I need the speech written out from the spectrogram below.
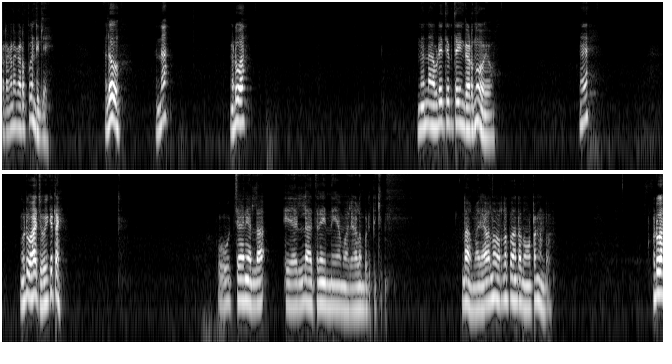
കിടക്കണ കിടപ്പ് കണ്ടില്ലേ? ഹലോ എന്നാ? ഇങ്ങോട്ട് വാ. എന്നാ അവിടെ എത്തിയപ്പോഴത്തേക്കും കിടന്നു പോയോ? ഏ? ഇങ്ങോട്ട് വാ ചോദിക്കട്ടെ. പൂച്ചാനെയല്ല. എല്ലാത്തിനെയും ഇന്ന് ഞാൻ മലയാളം പഠിപ്പിക്കും. കണ്ടോ? മലയാളം എന്ന് പറഞ്ഞപ്പോൾ അതിന്റെ നോട്ടം കണ്ടോ? കൊണ്ടുവാ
